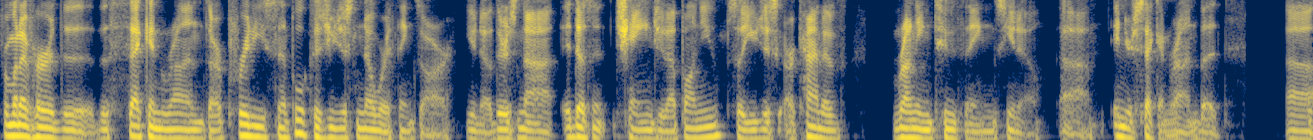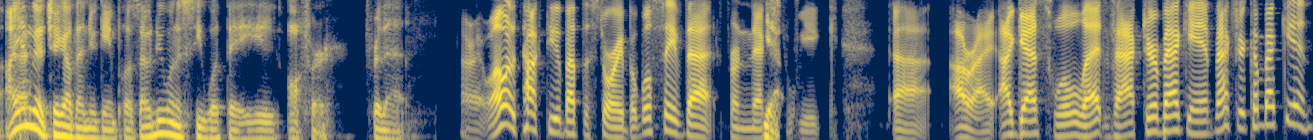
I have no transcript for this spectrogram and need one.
from what I've heard, the the second runs are pretty simple because you just know where things are. You know, there's not it doesn't change it up on you, so you just are kind of running two things. You know, uh, in your second run. But uh, I am going to check out that new game plus. I do want to see what they offer for that. All right. Well, I want to talk to you about the story, but we'll save that for next week. Uh, all right. I guess we'll let Vactor back in. Vactor, come back in.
